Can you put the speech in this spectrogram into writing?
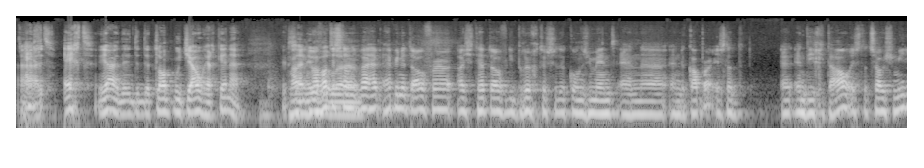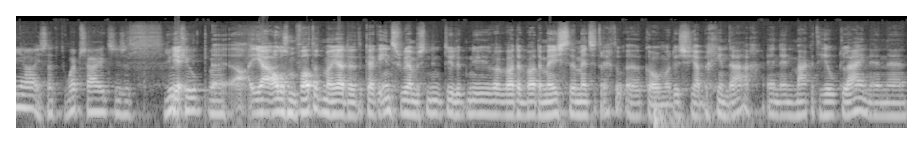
Echt. Echt, ja. De, de, de klant moet jou herkennen. Er Maar, zijn heel maar wat veel, is dan, waar heb, heb je het over, als je het hebt over die brug tussen de consument en, en de kapper, is dat en, en digitaal? Is dat social media? Is dat websites? Is het YouTube? Ja, Eh, eh, ja, alles omvattend. Maar ja, de, kijk, Instagram is nu natuurlijk nu waar de, waar de meeste mensen terecht eh, komen. Dus ja, begin daar. En, en maak het heel klein. En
